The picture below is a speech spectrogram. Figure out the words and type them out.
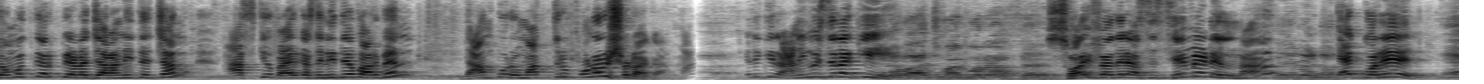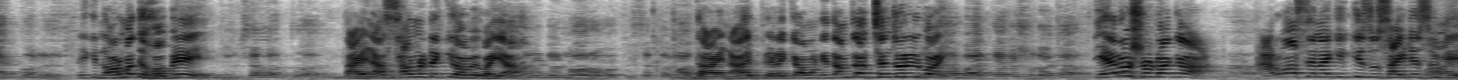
চমৎকার পেয়ারা যারা নিতে চান, আজকে বাইরের কাছে নিতে পারবেন। দাম পড়ো মাত্র পনেরোশো টাকা। এটা কি রানিং হয়েছে নাকি? এটা ছয় ফেদের আছে সেম এডেল না? এক করে এটা কি নর্মাদি হবে? তাই না? সামনেটা কি হবে ভাইয়া? এটা তাই না? পেয়ারা কি আমার কি দাম যাচ্ছেন জলিল ভাই? তেরোশো টাকা। তেরোশো আরও আছে নাকি কিছু সাইডে সুইডে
